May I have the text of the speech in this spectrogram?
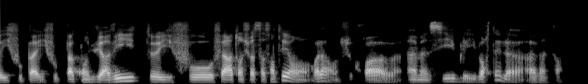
il faut pas il faut pas conduire vite, il faut faire attention à sa santé. On, voilà, on se croit invincible et immortel à 20 ans.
